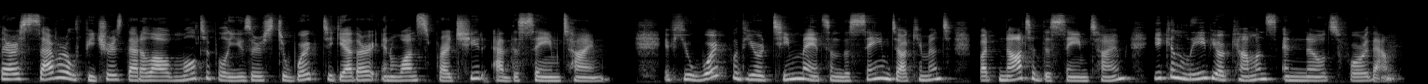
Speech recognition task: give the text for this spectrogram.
There are several features that allow multiple users to work together in one spreadsheet at the same time. If you work with your teammates in the same document, but not at the same time, you can leave your comments and notes for them.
